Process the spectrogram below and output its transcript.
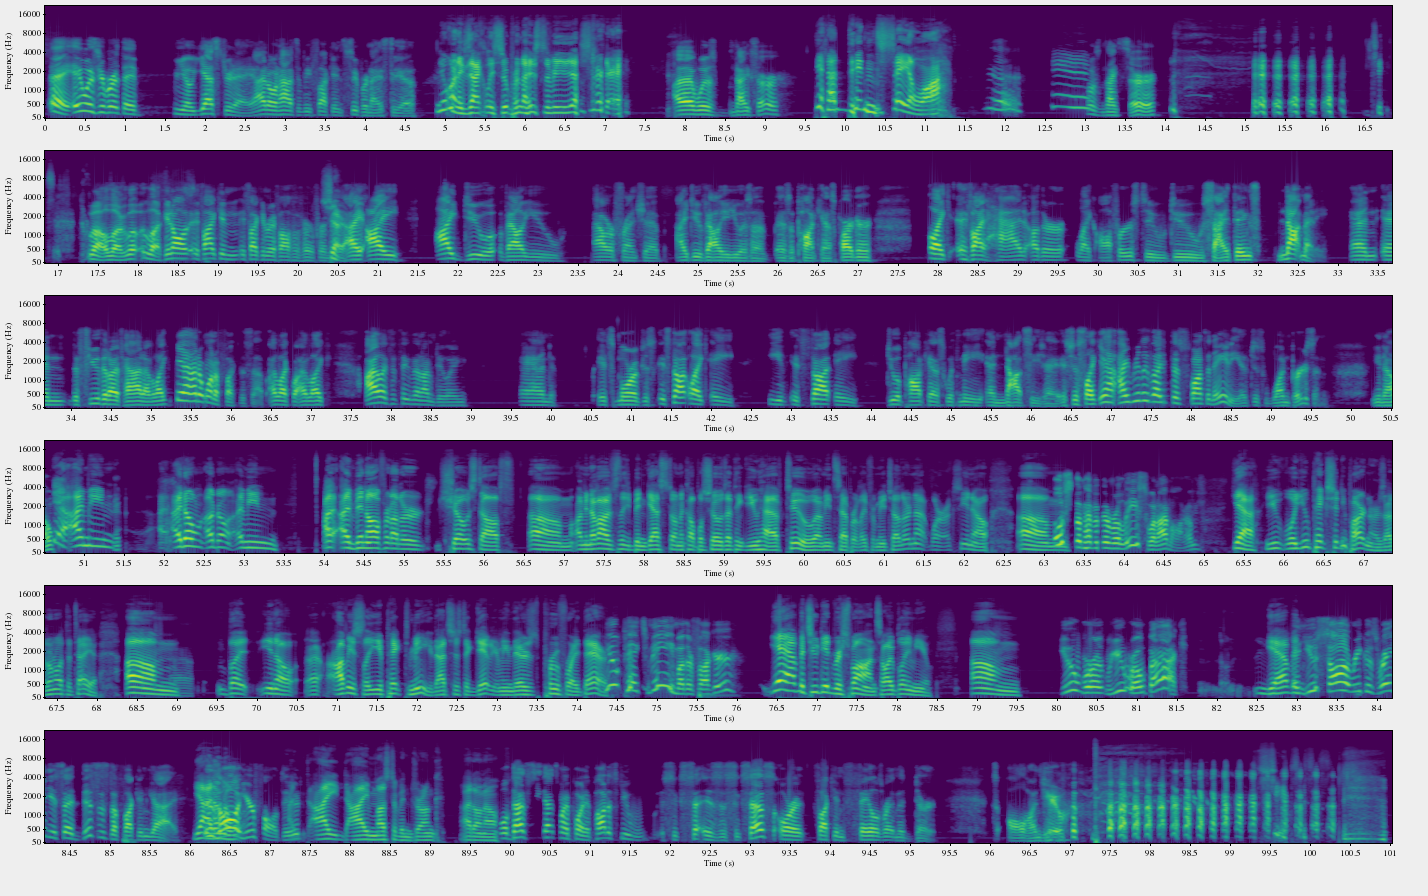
hey, it was your birthday, you know, yesterday. I don't have to be fucking super nice to you. You weren't exactly super nice to me yesterday. I was nicer. Yeah, I didn't say a lot. Yeah, Eh. I was nicer. Jesus. Well, look, look, look. It all. If I can, if I can riff off of her for a Sure. minute, I, I, I do value our friendship. I do value you as a as a podcast partner. Like, if I had other like offers to do side things, not many. And and the few that I've had, I'm like, yeah, I don't want to fuck this up. I like what I like. I like the thing that I'm doing, and it's more of just. It's not like a It's not a do a podcast with me and not CJ. It's just like, yeah, I really like the spontaneity of just one person. You know? Yeah, I mean, I, I don't, I don't, I mean, I, I've been offered other show stuff. Um, I mean, I've obviously been guest on a couple shows. I think you have too. I mean, separately from each other, networks, you know. Um, Most of them haven't been released when I'm on them. yeah, you well, you pick shitty partners. I don't know what to tell you. Um, but you know, uh, obviously you picked me. That's just a gift. I mean, there's proof right there. you picked me, motherfucker. Yeah, but you did respond, so I blame you. Um, You were you wrote back. yeah, but And you saw Rico's raid, you said, This is the fucking guy. yeah, it's this know. all your fault, dude. I I must have been drunk. I don't know. Well, that's that's my point. If Pod Askew success is a success or it fucking fails right in the dirt, it's all on you. Jesus.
